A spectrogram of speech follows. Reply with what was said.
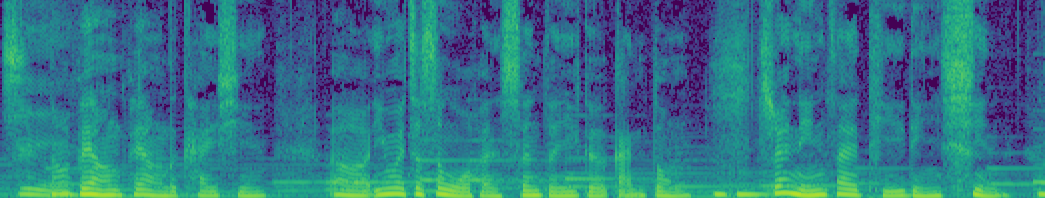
是，然后非常非常的开心。呃，因为这是我很深的一个感动，嗯、哼所以您在提灵性，嗯，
